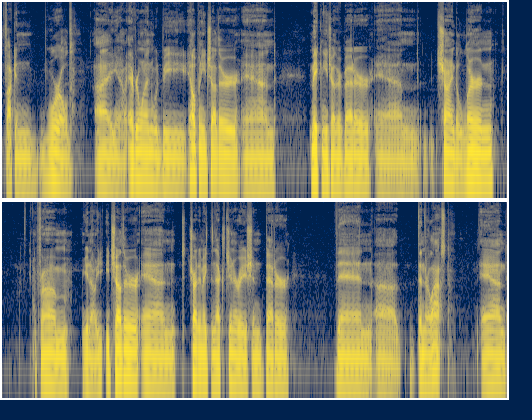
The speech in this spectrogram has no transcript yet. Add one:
fucking world, I, you know, everyone would be helping each other and making each other better and trying to learn from, you know, each other and try to make the next generation better than uh, than their last. And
